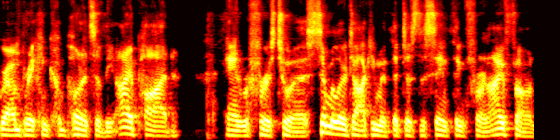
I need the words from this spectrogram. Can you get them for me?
groundbreaking components of the iPod and refers to a similar document that does the same thing for an iPhone.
